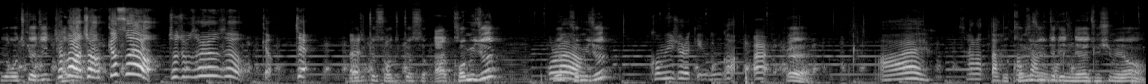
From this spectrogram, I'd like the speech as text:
이거 어떻게 하지? 제발 저 꼈어요. 저 좀 살려주세요. 껴, 제, 닭 어디 꼈어 어디 꼈어? 아 거미줄? 몰라요. 이거 거미줄? 거미줄에 낀 건가? 아, 예. 아이 살았다. 네, 감사합니다. 거미줄들이 있네. 조심해요.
